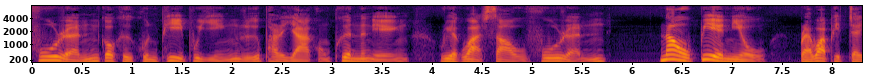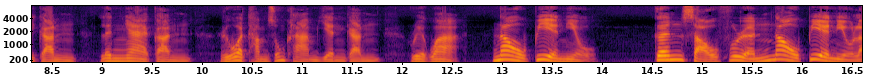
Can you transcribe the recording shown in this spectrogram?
ฟู่เหรินก็คือคุณพี่ผู้หญิง หรือภรรยาของเพื่อนนั่นเอง เรียกว่าเสาฟู่เหรินเน่าเปี้ยเหนียว แปลว่าผิดใจกัน เล่นแง่กัน หรือว่าทำสงครามเย็นกัน เรียกว่าเน่าเปี้ยเหนียว跟嫂夫人闹别扭了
